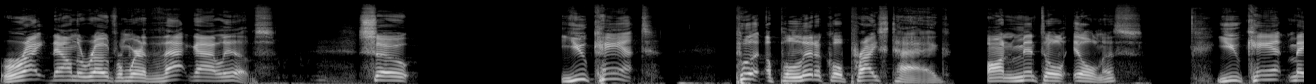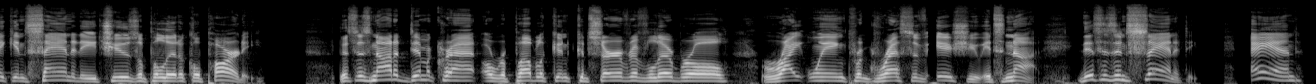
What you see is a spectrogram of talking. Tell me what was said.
right down the road from where that guy lives. So you can't put a political price tag on mental illness. You can't make insanity choose a political party. This is not a Democrat or Republican, conservative, liberal, right wing, progressive issue. It's not. This is insanity. And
